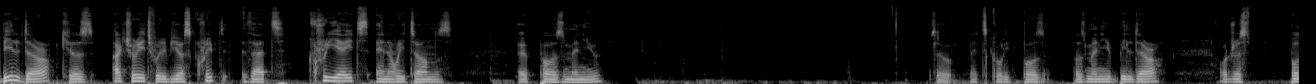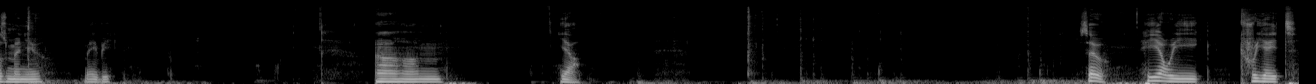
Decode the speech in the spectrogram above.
builder because actually it will be a script that creates and returns a pause menu. So let's call it pause pause menu builder or just pause menu maybe. Um yeah So here we create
